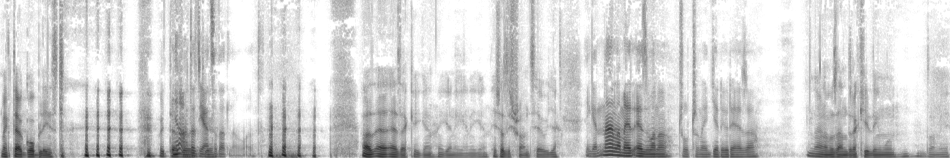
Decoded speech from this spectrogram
Meg te a Goblins-t. Hogy te ja, hát az játszhatatlan volt. Az, e- ezek, igen, igen, igen, igen. És az is francia, ugye? Igen, nálam ez, ez van a csúcson egyelőre ez a... Nálam az Under a Killing Moon, ami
